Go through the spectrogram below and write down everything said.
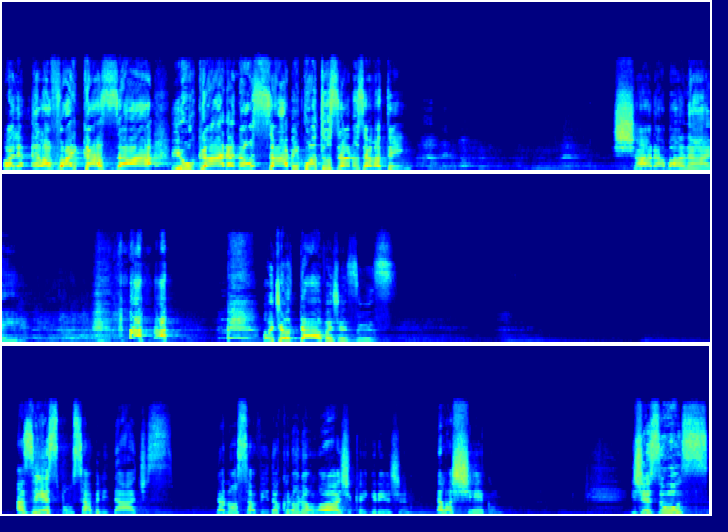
Olha, ela vai casar e o cara não sabe quantos anos ela tem. Charamanai. Onde eu estava, Jesus? As responsabilidades da nossa vida cronológica, igreja, elas chegam. E Jesus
